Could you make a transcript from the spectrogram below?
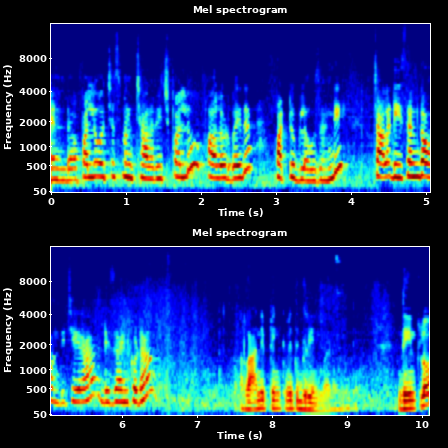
అండ్ పళ్ళు వచ్చేసి మనకి చాలా రిచ్ పళ్ళు ఫాలోడ్ బై ద పట్టు బ్లౌజ్ అండి. చాలా డీసెంట్గా ఉంది చీర డిజైన్ కూడా. రాణి పింక్ విత్ గ్రీన్ మేడం ఇది. దీంట్లో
